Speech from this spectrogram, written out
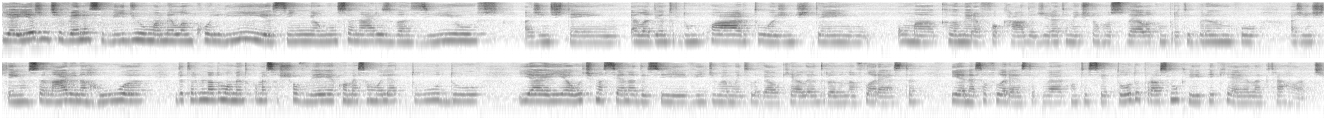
E aí a gente vê nesse vídeo uma melancolia, assim, alguns cenários vazios. A gente tem ela dentro de um quarto, a gente tem uma câmera focada diretamente no rosto dela com preto e branco. A gente tem um cenário na rua. Em determinado momento começa a chover, começa a molhar tudo. E aí a última cena desse vídeo é muito legal, que é ela entrando na floresta. E é nessa floresta que vai acontecer todo o próximo clipe, que é Electra Heart.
